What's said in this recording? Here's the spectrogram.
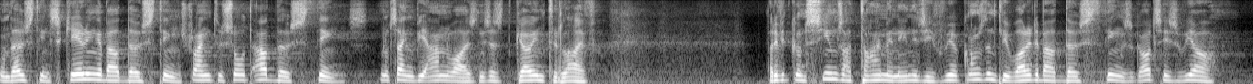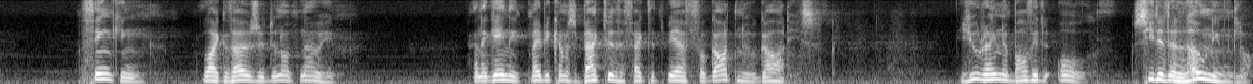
on those things, caring about those things, trying to sort out those things, I'm not saying be unwise and just go into life but if it consumes our time and energy, if we are constantly worried about those things, God says we are thinking like those who do not know Him. And again, it maybe comes back to the fact that we have forgotten who God is. You reign above it all, seated alone in glory.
